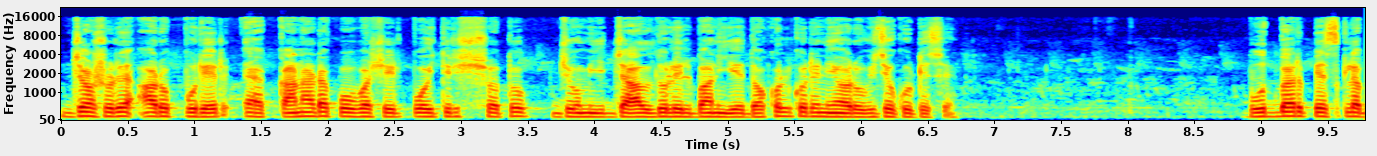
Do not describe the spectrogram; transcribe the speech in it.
যশোরে আরবপুরের এক কানাডা প্রবাসীর পঁয়ত্রিশ শতক জমি জাল দলিল বানিয়ে দখল করে নেওয়ার অভিযোগ উঠেছে। বুধবার প্রেসক্লাব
